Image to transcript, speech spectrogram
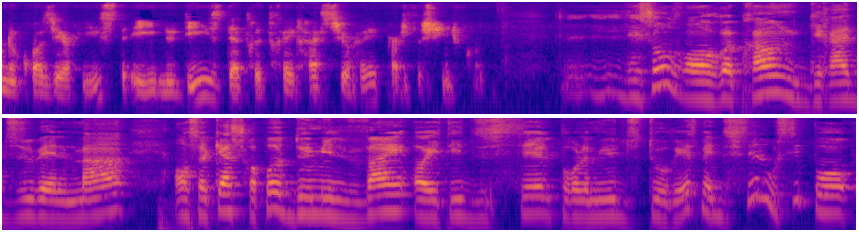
pour nos croisiéristes et ils nous disent d'être très rassurés par ce chiffre. Les choses vont reprendre graduellement. On se cachera pas, 2020 a été difficile pour le milieu du tourisme, mais difficile aussi pour,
